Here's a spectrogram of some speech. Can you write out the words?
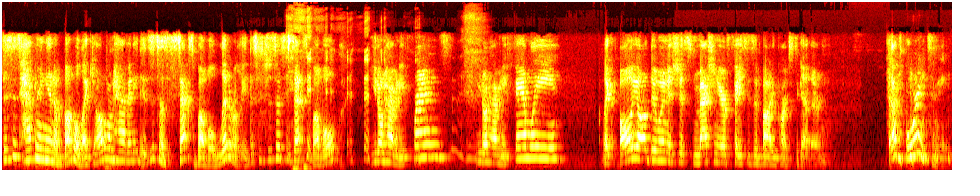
this is happening in a bubble. Like y'all don't have any. This is a sex bubble, literally. This is just a sex bubble. You don't have any friends. You don't have any family. Like all y'all doing is just mashing your faces and body parts together. That's boring to me.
